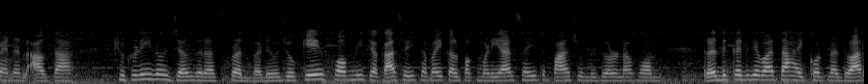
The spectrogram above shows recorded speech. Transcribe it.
પેનલ આવતા ચૂંટણીનો જંગ રસપ્રદ બન્યો. જો કે ફોર્મની ચકાસણી સમયે કલ્પક મણિયાર સહિત પાંચ ઉમેદવારોના ફોર્મ રદ કરી દેવાતા હાઈકોર્ટના દ્વાર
